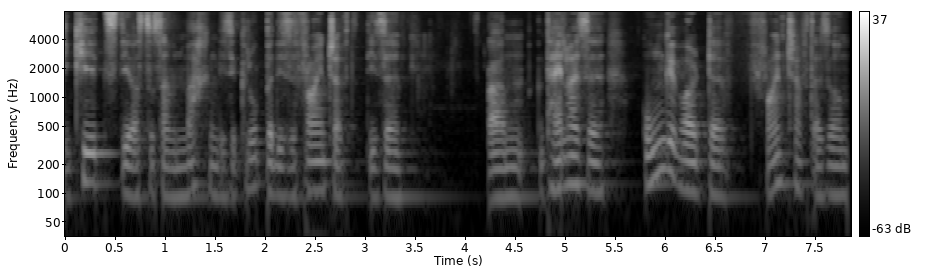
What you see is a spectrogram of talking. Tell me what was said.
die Kids, die was zusammen machen, diese Gruppe, diese Freundschaft, diese ähm, teilweise ungewollte Freundschaft, also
